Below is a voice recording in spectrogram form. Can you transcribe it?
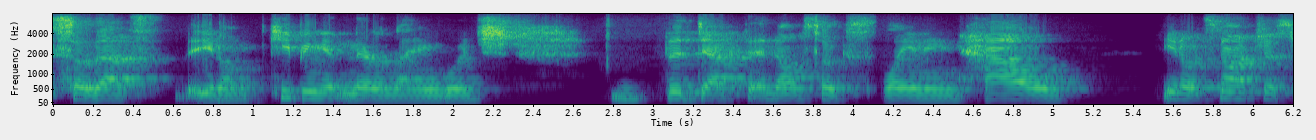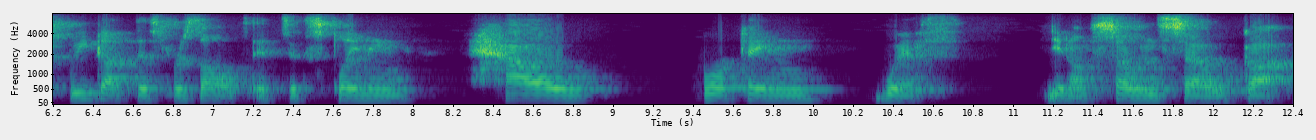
so that's you know keeping it in their language, the depth, and also explaining how you know it's not just we got this result. It's explaining how working with you know so and so got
